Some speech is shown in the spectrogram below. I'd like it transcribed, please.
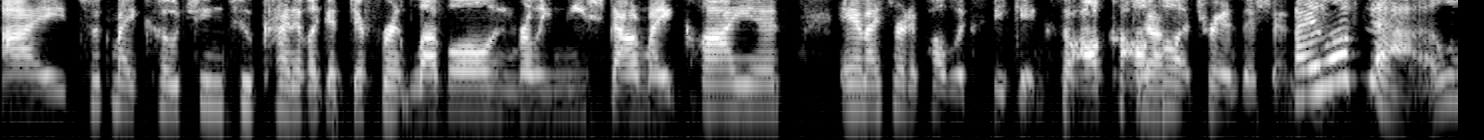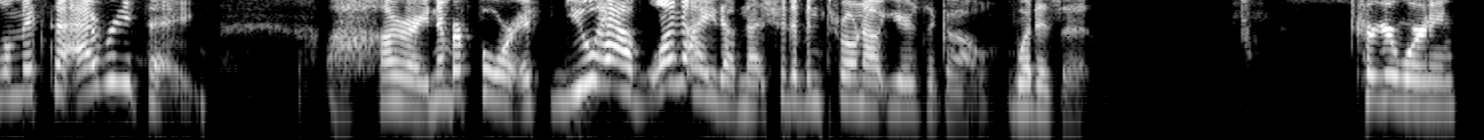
I took my coaching to kind of like a different level and really niche down my clients. And I started public speaking. So I'll, ca- I'll Yeah. call it transition. I love that. A little mix of everything. All right, number four. If you have one item that should have been thrown out years ago, what is it? Trigger warning.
